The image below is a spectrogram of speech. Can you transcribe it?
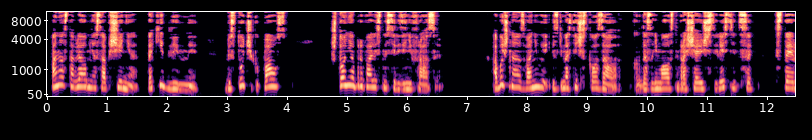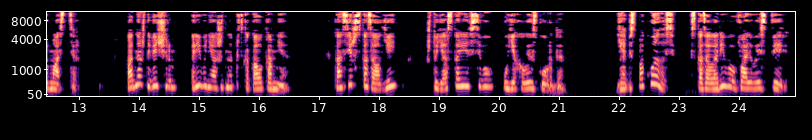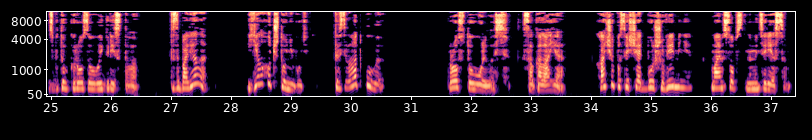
Она оставляла мне сообщения, такие длинные, без точек и пауз, что они обрывались на середине фразы. Обычно она звонила из гимнастического зала, когда занималась на вращающейся лестнице стейрмастер. Однажды вечером Рива неожиданно прискакала ко мне. Консьерж сказал ей, что я, скорее всего, уехала из города. «Я беспокоилась», — сказала Рива, вваливаясь в дверь с бутылкой розового игристого. «Ты заболела? Ела хоть что-нибудь? Ты взяла отгулы?» «Просто уволилась», — солгала я. «Хочу посвящать больше времени моим собственным интересам».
